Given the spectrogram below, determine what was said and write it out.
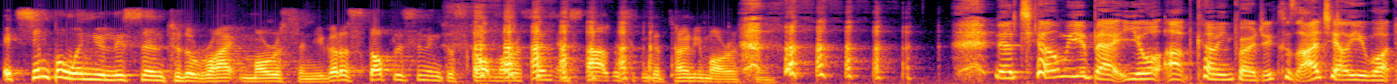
It's simple when you listen to the right Morrison. You've got to stop listening to Scott Morrison and start listening to Toni Morrison. now tell me about your upcoming project because I tell you what,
